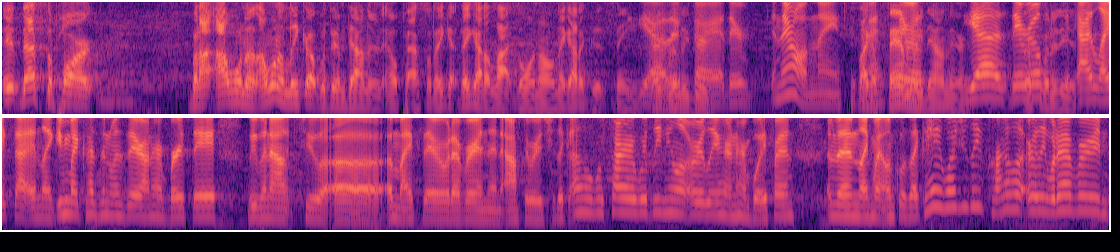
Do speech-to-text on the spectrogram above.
it, that's the part. But I, I wanna I wanna link up with them down there in El Paso. They got they got a lot going on. They got a good scene. Yeah, they really do. They're and they're all nice. It's like a nice. Family were- down there. Yeah, they're That's real. what it is. I like that, and like even my cousin was there on her birthday. We went out to a, a mic there or whatever, and then afterwards she's like, "Oh, we're sorry, we're leaving a little early." Her and her boyfriend, and then like my uncle was like, "Hey, why'd you leave Carla early? Whatever." And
